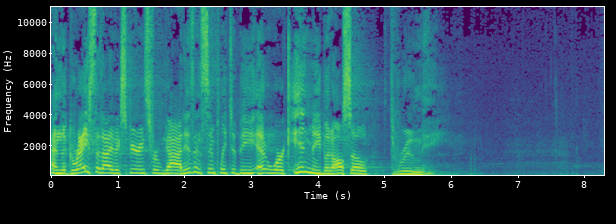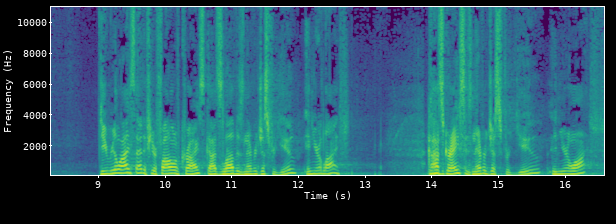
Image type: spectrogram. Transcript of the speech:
And the grace that I've experienced from God isn't simply to be at work in me, but also through me. Do you realize that if you're a follower of Christ, God's love is never just for you in your life? God's grace is never just for you in your life?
